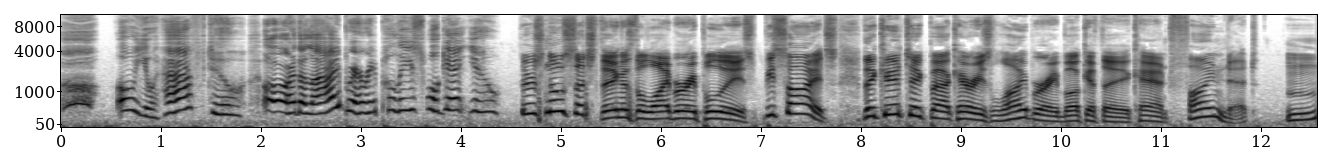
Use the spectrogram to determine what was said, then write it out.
Oh, you have to, or the library police will get you. There's no such thing as the library police. Besides, they can't take back Harry's library book if they can't find it. Hmm?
